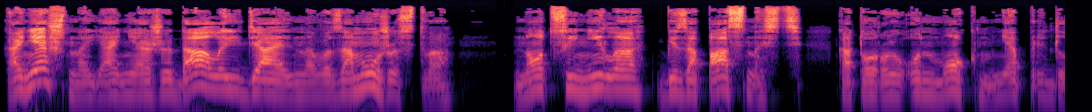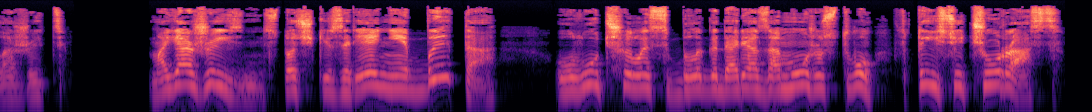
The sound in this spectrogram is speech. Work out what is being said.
Конечно, я не ожидала идеального замужества, но ценила безопасность, которую он мог мне предложить. Моя жизнь с точки зрения быта — улучшилась благодаря замужеству в тысячу раз.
